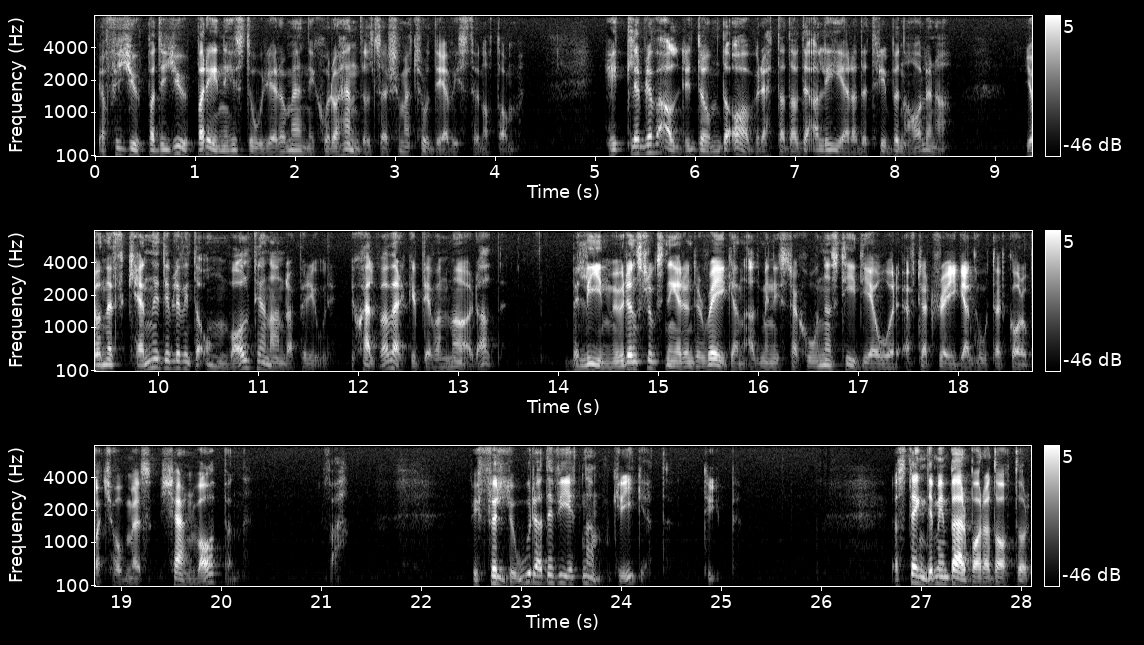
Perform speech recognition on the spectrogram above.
Jag fördjupade djupare in i historier om människor och händelser som jag trodde jag visste något om. Hitler blev aldrig dömd och avrättad av de allierade tribunalerna. John F Kennedy blev inte omvald till en andra period. I själva verket blev han mördad. Berlinmuren slogs ner under Reagan-administrationens tidiga år efter att Reagan hotat Gorbatjov med kärnvapen. Va? Vi förlorade Vietnamkriget. Jag stängde min bärbara dator.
